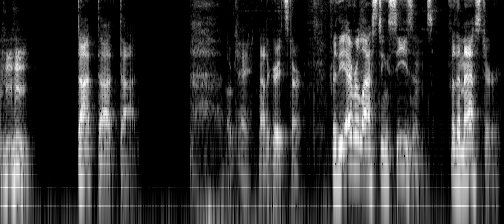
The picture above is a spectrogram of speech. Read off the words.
dot, dot, dot. Okay, not a great start. For the everlasting seasons, for the Master,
